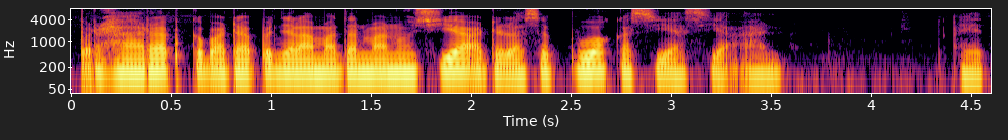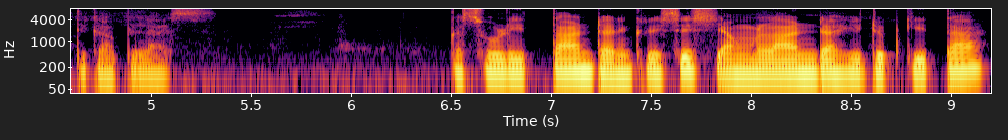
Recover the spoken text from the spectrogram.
Berharap kepada penyelamatan manusia adalah sebuah kesia-siaan. Ayat 13. Kesulitan dan krisis yang melanda hidup kita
